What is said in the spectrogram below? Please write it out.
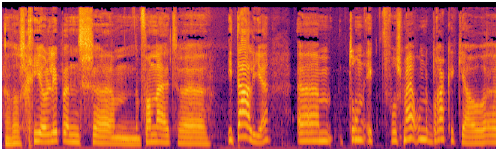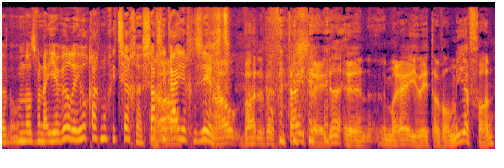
Dat was Gio Lippens um, vanuit uh, Italië. Um, Ton, ik, volgens mij onderbrak ik jou. Uh, omdat we, nou, jij wilde heel graag nog iets zeggen. Zag nou, ik aan je gezicht. Nou, we hadden het over tijdrijden. en Marije, je weet daar wel meer van.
